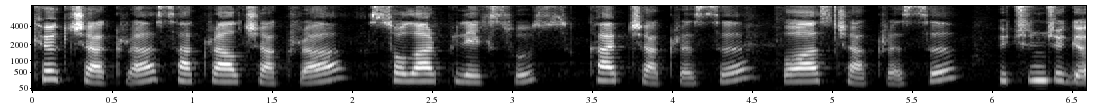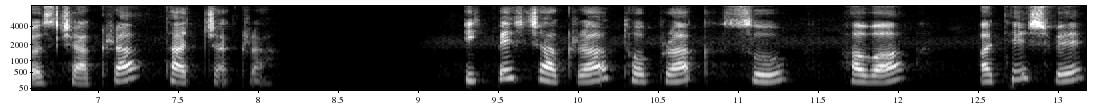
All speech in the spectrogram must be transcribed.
Kök çakra, sakral çakra, solar plexus, kalp çakrası, boğaz çakrası, üçüncü göz çakra, taç çakra. İlk beş çakra toprak, su, hava, ateş ve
